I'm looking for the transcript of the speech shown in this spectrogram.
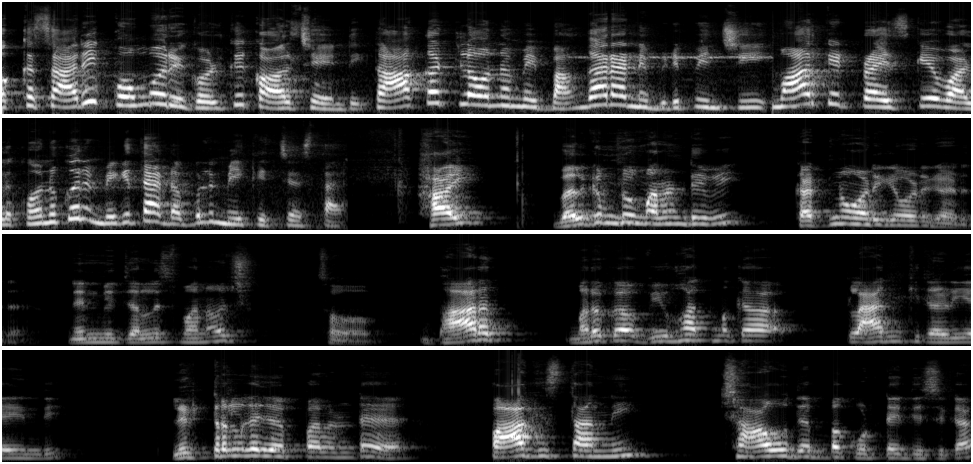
ఒక్కసారి కొమ్మూరి గోల్డ్కి కాల్ చేయండి. తాకట్లో ఉన్న మీ బంగారాన్ని విడిపించి మార్కెట్ ప్రైస్కి వాళ్ళు కొనుక్కుని మిగతా డబ్బులు మీకు ఇచ్చేస్తారు. Hi welcome to Manam TV. కట్నం అడిగేవాడు గాడిద నేను మీ జర్నలిస్ట్ మనోజ్. సో భారత్ మరొక వ్యూహాత్మక ప్లాన్కి రెడీ అయింది. లిటరల్గా చెప్పాలంటే పాకిస్తాన్ని చావు దెబ్బ కొట్టే దిశగా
